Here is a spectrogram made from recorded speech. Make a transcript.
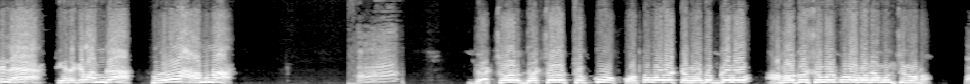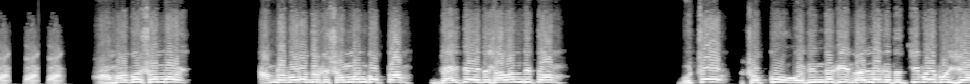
দিলে? ঠিক আছে গেলাম গা। আম না। দেখছর দেখছর চক্কু কত বড় একটা বেদক গেল। আমাকে সময় পোলাপান এমন ছিল না। আমাকে সময় আমরা বড়দেরকে সম্মান করতাম যাইতে যাইতে সালাম দিতাম। বুঝছর চক্কু ওই দিন দেখি লাল্লা খেতে চিপাই পয়সা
